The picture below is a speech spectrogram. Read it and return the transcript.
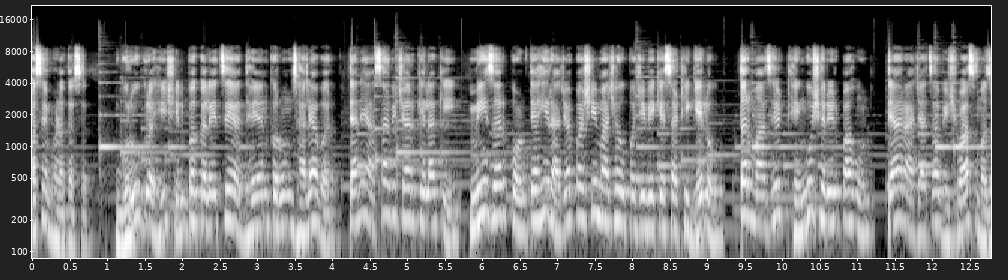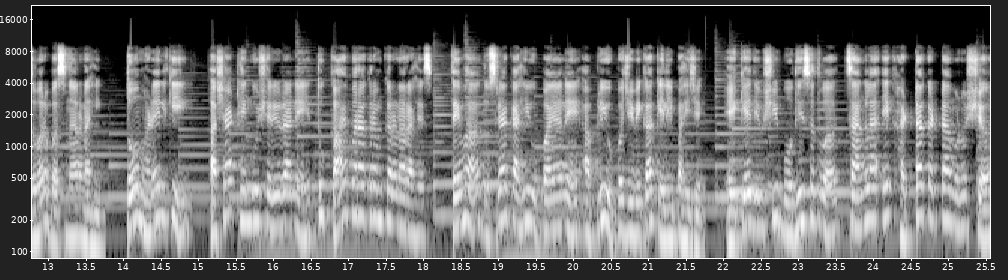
असे म्हणत असत. गुरुग्रही शिल्पकलेचे अध्ययन करून झाल्यावर त्याने असा विचार केला की मी जर कोणत्याही राजापाशी माझ्या उपजीविकेसाठी गेलो तर माझे ठेंगू शरीर पाहून त्या राजाचा विश्वास मजवर बसणार नाही. तो म्हणेल की अशा ठेंगू शरीराने तू काय पराक्रम करणार आहेस? तेव्हा दुसऱ्या काही उपायाने आपली उपजीविका केली पाहिजे. एके दिवशी बोधिसत्व चांगला एक हट्टाकट्टा मनुष्य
